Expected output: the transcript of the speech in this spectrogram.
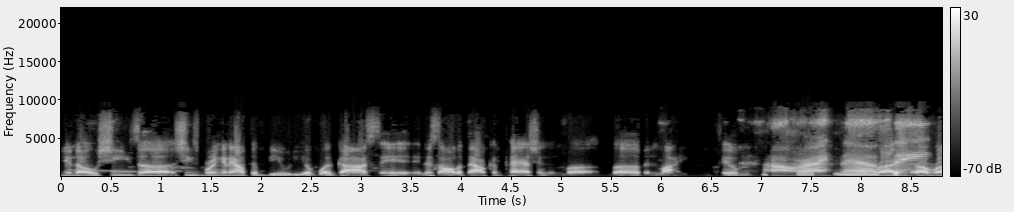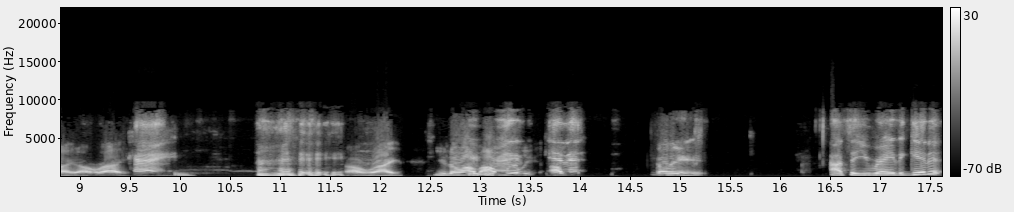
you know she's uh she's bringing out the beauty of what God said and it's all about compassion and love, love and life. You feel me? All right now. All right, See? all right, all right. Okay. all right. You know I'm, I'm really I'm, go ahead. I say you ready to get it?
